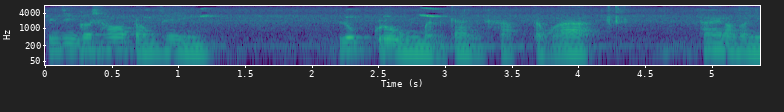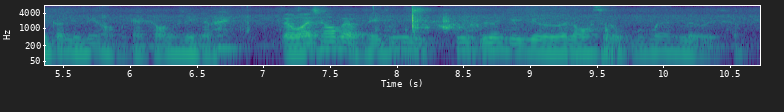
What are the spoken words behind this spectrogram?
จริง ๆ ก็ชอบร้องเพลงลูกกรุงเหมือนกันครับ แต่ว่าถ้าให้เราตอนนี้ก็นึกไม่ออกเหมือนกันครับว่าเพลงอะไร แต่ว่าชอบแบบเพลงที่มีลูกเอื้อนเยอะๆร้องสนุกมากๆเลยครับ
